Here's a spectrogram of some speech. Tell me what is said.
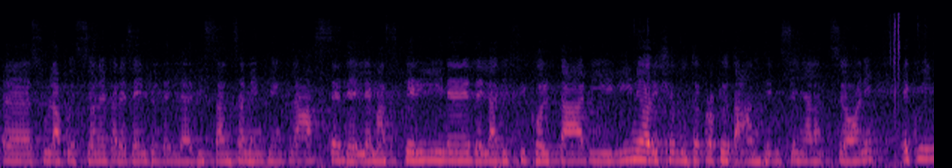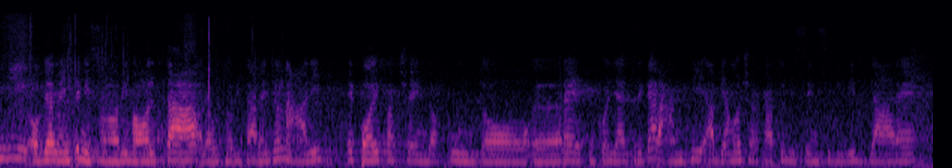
eh, sulla questione per esempio del distanziamento in classe, delle mascherine, della difficoltà di linee, ho ricevute proprio tante di segnalazioni e quindi ovviamente mi sono rivolta alle autorità regionali e poi facendo appunto eh, rete con gli altri garanti abbiamo cercato di sensibilizzare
